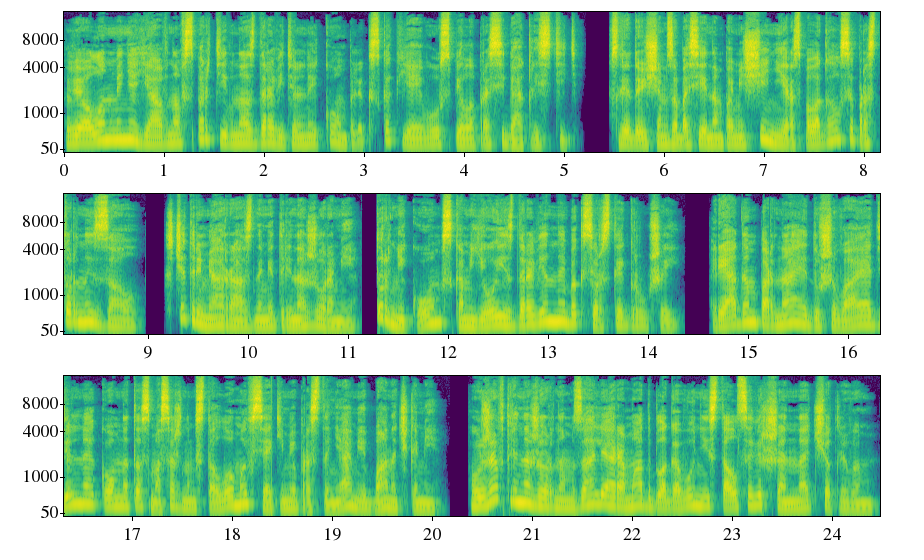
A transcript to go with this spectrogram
Вел он меня явно в спортивно-оздоровительный комплекс, как я его успела про себя окрестить. В следующем за бассейном помещении располагался просторный зал с четырьмя разными тренажерами, турником, скамьей и здоровенной боксерской грушей. Рядом парная и душевая отдельная комната с массажным столом и всякими простынями баночками. Уже в тренажерном зале аромат благовоний стал совершенно отчетливым.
